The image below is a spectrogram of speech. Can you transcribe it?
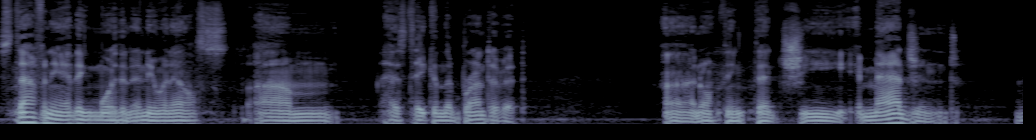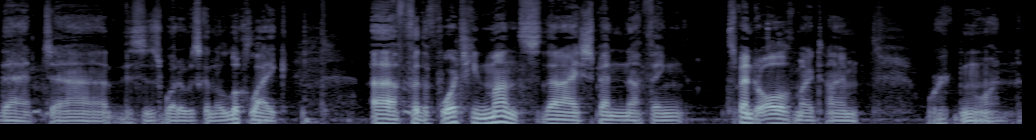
Stephanie, I think more than anyone else, um, has taken the brunt of it. Uh, I don't think that she imagined that uh, this is what it was going to look like. Uh, for the 14 months that I spent nothing, spent all of my time working on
